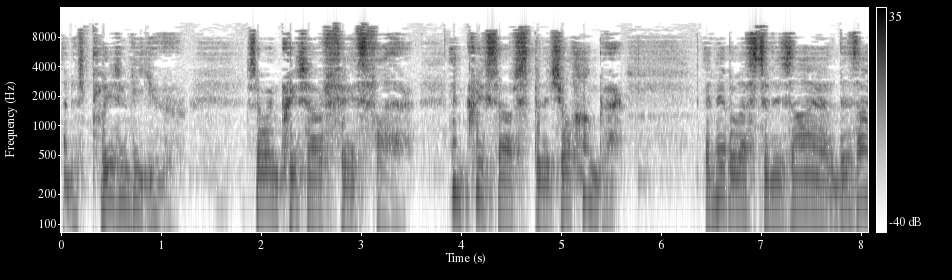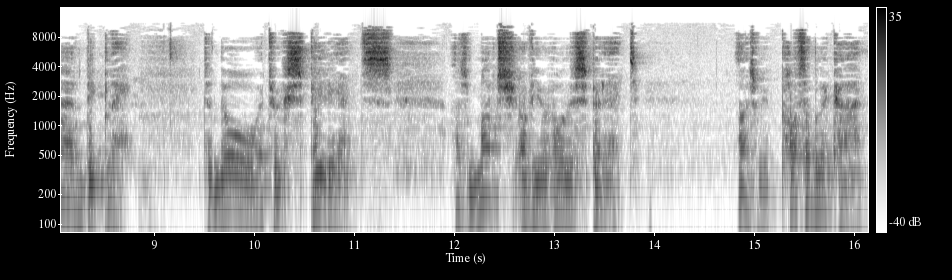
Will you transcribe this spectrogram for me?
and is pleasing to you. So increase our faith, Father. Increase our spiritual hunger enable us to desire, desire deeply, to know, and to experience as much of your Holy Spirit as we possibly can.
